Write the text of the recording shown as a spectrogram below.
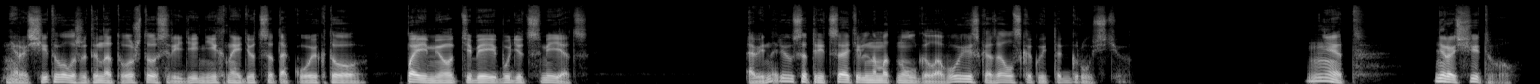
Не рассчитывал же ты на то, что среди них найдется такой, кто поймет тебя и будет смеяться. Авинариус отрицательно мотнул головой и сказал с какой-то грустью. «Нет, не рассчитывал.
